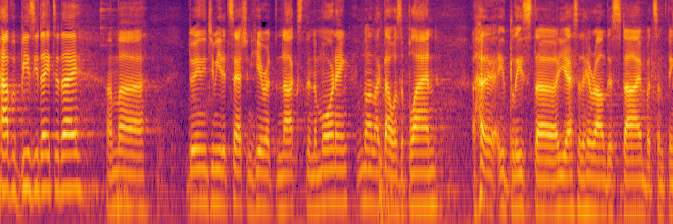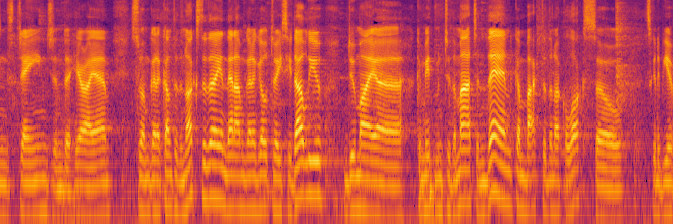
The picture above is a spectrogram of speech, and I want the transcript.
have a busy day today. I'm uh, doing an intermediate session here at the Knucks in the morning. Not like that was the plan. at least uh, yesterday around this time, but some things changed and uh, here I am. So I'm gonna come to the Knucks today and then I'm gonna go to ACW, do my uh, commitment to the match and then come back to the Knucklelocks. So it's gonna be a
